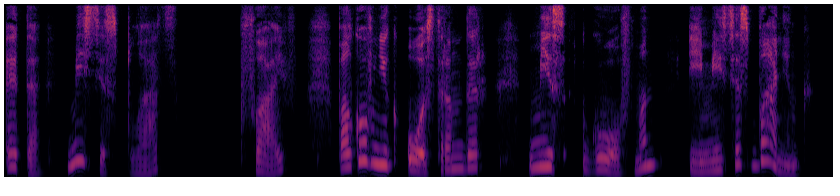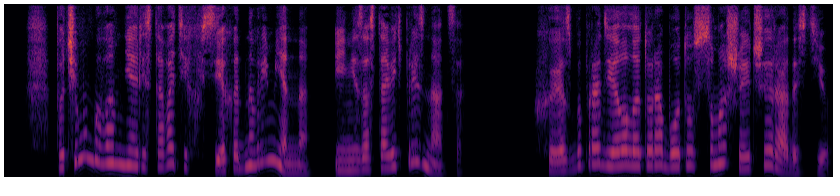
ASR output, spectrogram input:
Это миссис Плац, Файв, полковник Острандер, мисс Гофман и миссис Баннинг. Почему бы вам не арестовать их всех одновременно и не заставить признаться? Хэс бы проделал эту работу с сумасшедшей радостью.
